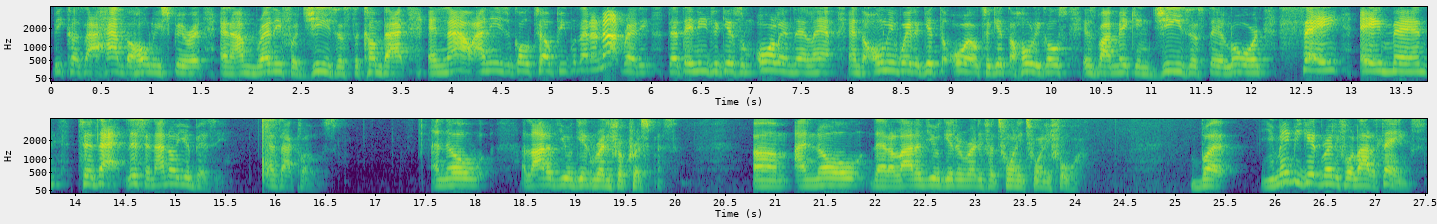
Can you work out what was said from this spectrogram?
because I have the Holy Spirit and I'm ready for Jesus to come back. And now I need to go tell people that are not ready that they need to get some oil in their lamp. And the only way to get the oil to get the Holy Ghost is by making Jesus their Lord. Say amen to that. Listen, I know you're busy as I close. I know a lot of you are getting ready for Christmas. Um, I know that a lot of you are getting ready for 2024. But you may be getting ready for a lot of things.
